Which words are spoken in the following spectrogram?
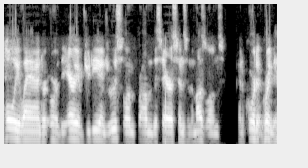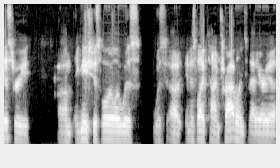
Holy Land or, or the area of Judea and Jerusalem from the Saracens and the Muslims. And according, according to history, um, Ignatius Loyola was was uh, in his lifetime traveling to that area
